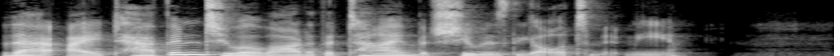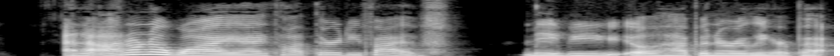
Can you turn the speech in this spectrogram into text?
that I tap into a lot of the time, but she was the ultimate me. And I don't know why I thought 35. Maybe it'll happen earlier, but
